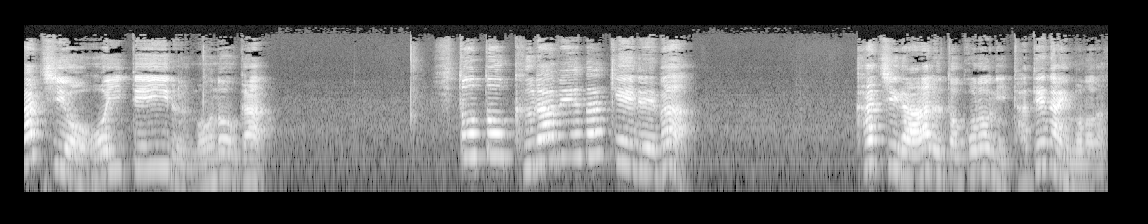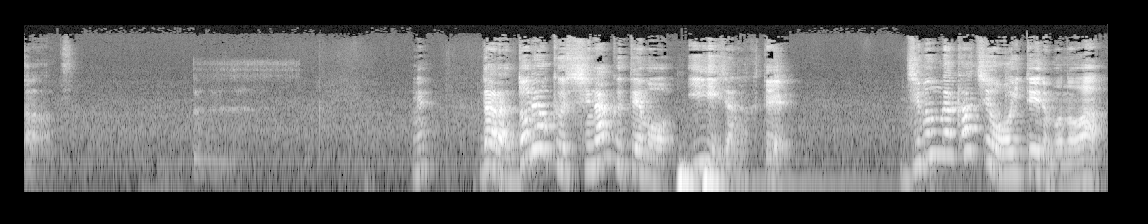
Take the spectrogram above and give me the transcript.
価値を置いているものが人と比べなければ価値があるところに立てないものだからなんです。ね、だから努力しなくてもいいじゃなくて自分が価値を置いているものは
